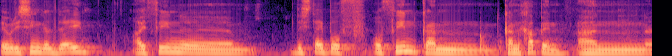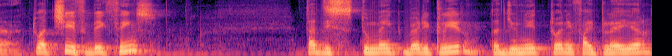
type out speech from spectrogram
every single day, I think um, this type of, of thing can can happen. And uh, to achieve big things, that is to make very clear that you need 25 players.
